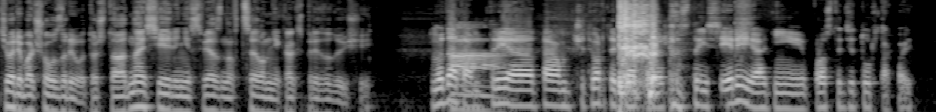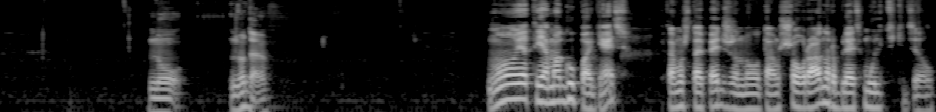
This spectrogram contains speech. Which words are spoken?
теория большого взрыва. То, что одна серия не связана в целом никак с предыдущей. Ну да, А. там три, а, там четвертая, пятая, шестая серии, они просто детур такой. Ну, ну да. Ну, это я могу понять, потому что, опять же, ну, там шоураннер, блядь, мультики делал.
